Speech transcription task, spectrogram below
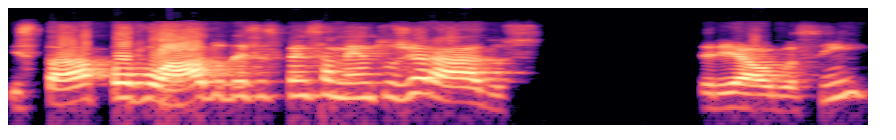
está povoado desses pensamentos gerados. Seria algo assim?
